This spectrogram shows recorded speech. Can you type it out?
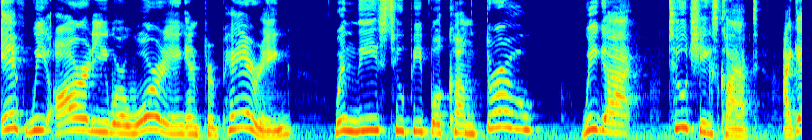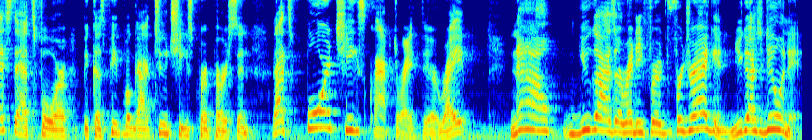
If we already were warding and preparing, when these two people come through, we got two cheeks clapped. I guess that's four because people got two cheeks per person. That's four cheeks clapped right there, right? Now you guys are ready for for Dragon. You guys are doing it.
